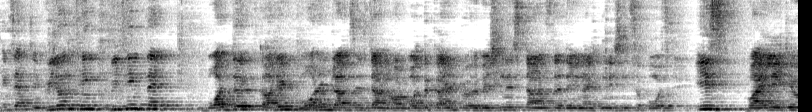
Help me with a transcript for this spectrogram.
Exactly. We don't think, we think that what the current war on drugs has done or what the current prohibitionist stance that the United Nations supports is violative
